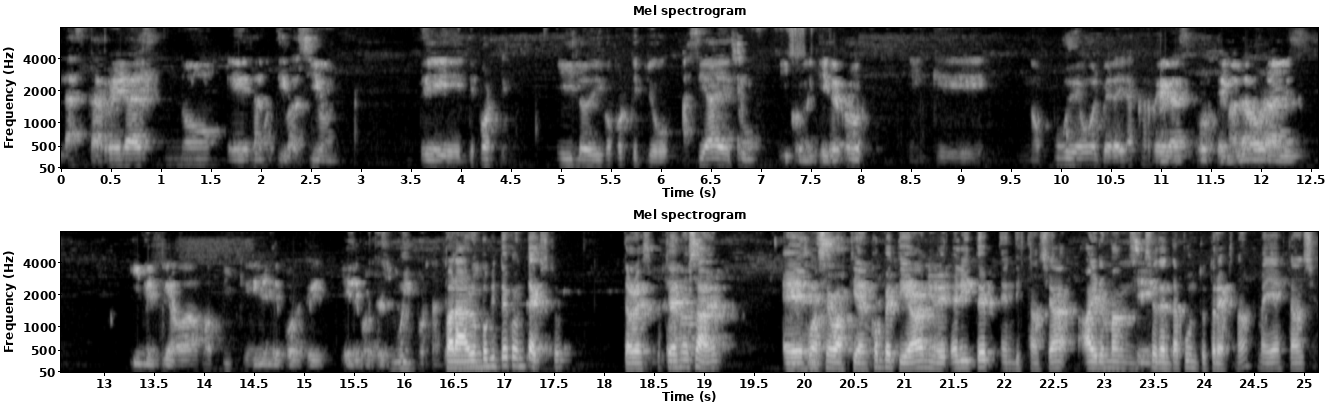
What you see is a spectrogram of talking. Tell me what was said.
las carreras, no es la motivación de deporte. Y lo digo porque yo hacía eso y cometí el error en que no pude volver a ir a carreras por temas laborales y me fui abajo a pique en el deporte. Y el deporte es muy importante. Para dar un poquito de contexto, tal vez ustedes no saben, eh, Juan Sebastián competía a nivel elite en distancia Ironman Sí. 70.3, ¿no? Media distancia.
